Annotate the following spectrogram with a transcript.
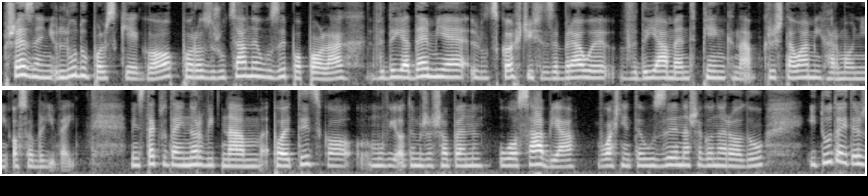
Przezeń ludu polskiego, porozrzucane łzy po polach, w diademie ludzkości się zebrały w diament piękna, kryształami harmonii osobliwej. Więc tak tutaj Norwid nam poetycko mówi o tym, że Chopin uosabia właśnie te łzy naszego narodu. I tutaj też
